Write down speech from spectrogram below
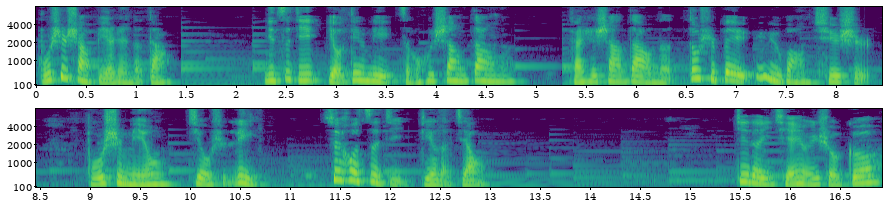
不是上别人的当。你自己有定力，怎么会上当呢？凡是上当的，都是被欲望驱使，不是名就是利，最后自己跌了跤。记得以前有一首歌，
